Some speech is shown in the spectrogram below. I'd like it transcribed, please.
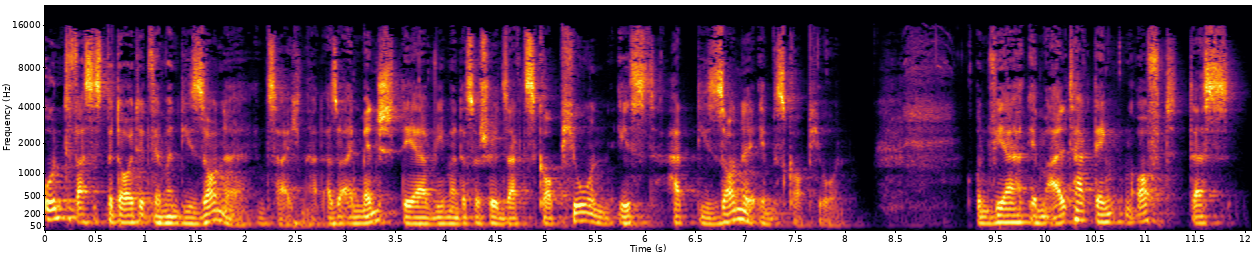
und was es bedeutet, wenn man die Sonne im Zeichen hat. Also ein Mensch, der, wie man das so schön sagt, Skorpion ist, hat die Sonne im Skorpion. Und wir im Alltag denken oft, dass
